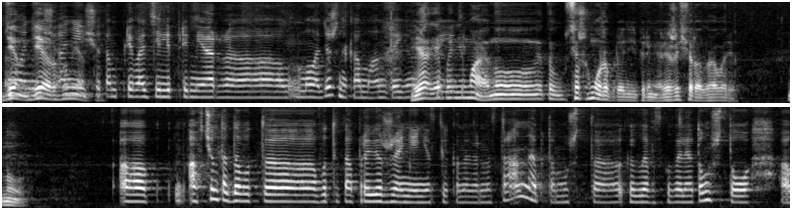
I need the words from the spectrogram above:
Где, ну, где они, аргументы? Они еще там приводили пример э, молодежной команды. Я, я понимаю, но ну, это все, что можно приводить пример, я же еще раз говорю. Ну, а, а в чем тогда вот, э, вот это опровержение несколько, наверное, странное, потому что, когда вы сказали о том, что э,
